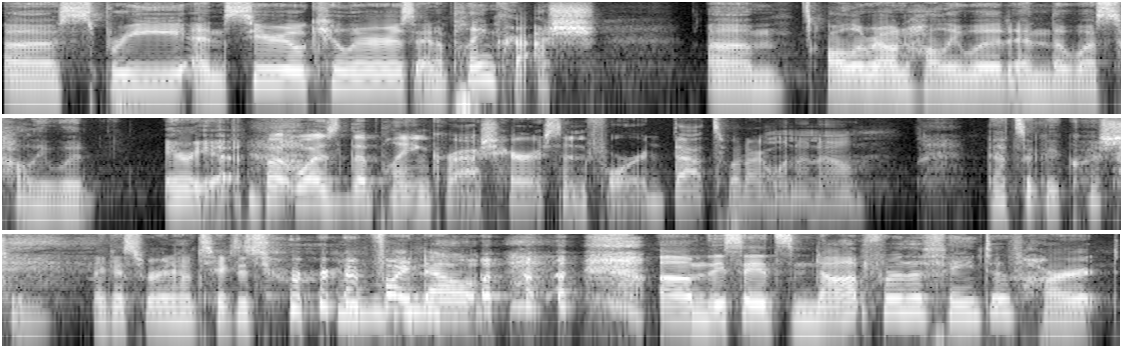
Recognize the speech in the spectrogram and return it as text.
a spree and serial killers, and a plane crash. Um, all around Hollywood and the West Hollywood area. But was the plane crash Harrison Ford? That's what I want to know. That's a good question. I guess we're gonna have to take the tour and find out. um, they say it's not for the faint of heart.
